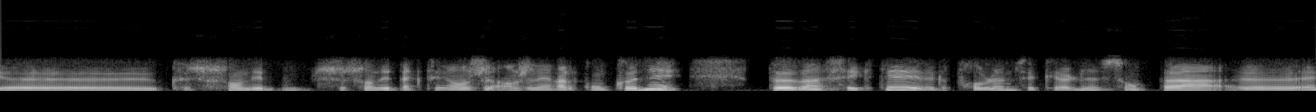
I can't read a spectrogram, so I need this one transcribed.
euh, que ce sont des, ce sont des bactéries en, général qu'on connaît, peuvent infecter. Le problème, c'est qu'elles ne sont pas, euh,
